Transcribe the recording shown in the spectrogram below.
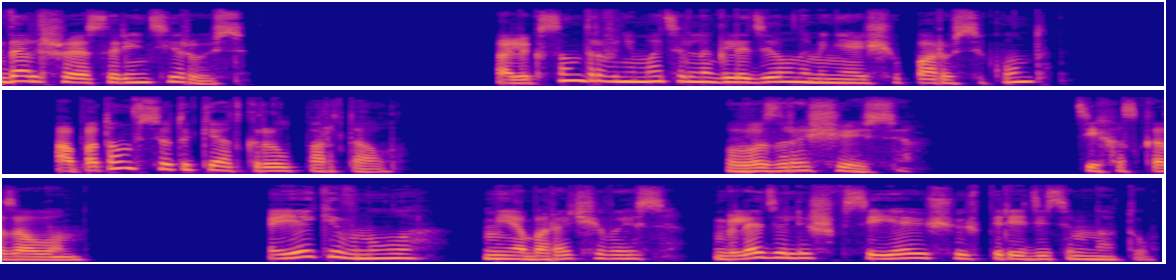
Дальше я сориентируюсь. Александр внимательно глядел на меня еще пару секунд, а потом все-таки открыл портал. «Возвращайся», — тихо сказал он. Я кивнула, не оборачиваясь, глядя лишь в сияющую впереди темноту.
